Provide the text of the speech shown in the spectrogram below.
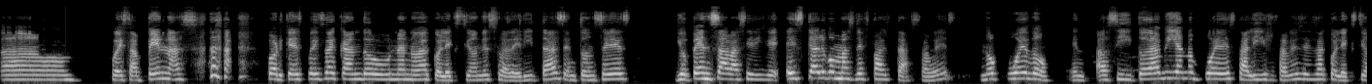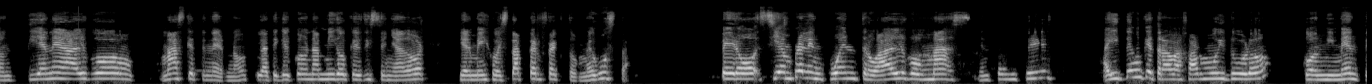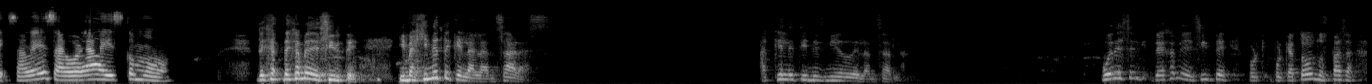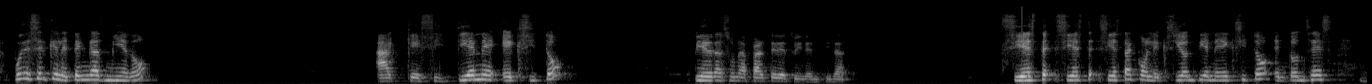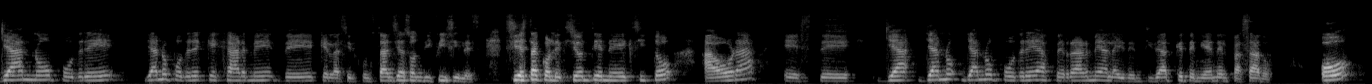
Ah, pues apenas, porque estoy sacando una nueva colección de suaderitas, entonces yo pensaba así, dije, es que algo más le falta, ¿sabes? No puedo, así, todavía no puede salir, ¿sabes? Esa colección tiene algo más que tener, ¿no? Platiqué con un amigo que es diseñador y él me dijo, está perfecto, me gusta, pero siempre le encuentro algo más, entonces ahí tengo que trabajar muy duro con mi mente, ¿sabes? Ahora es como... déjame decirte, imagínate que la lanzaras. ¿A qué le tienes miedo de lanzarla? Puede ser, déjame decirte, porque, porque a todos nos pasa, puede ser que le tengas miedo a que si tiene éxito, pierdas una parte de tu identidad si, este, si, este, si esta colección tiene éxito, entonces ya no podré ya no podré quejarme de que las circunstancias son difíciles. Si esta colección tiene éxito, ahora este, ya, ya, no, ya no podré aferrarme a la identidad que tenía en el pasado. O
